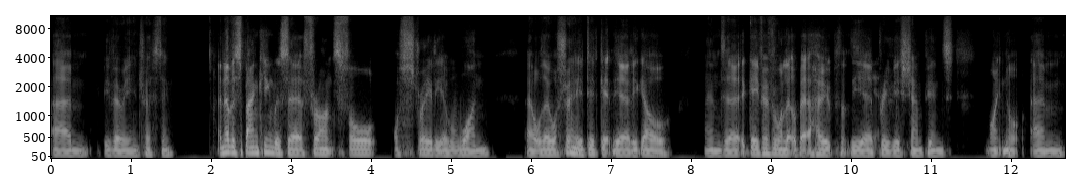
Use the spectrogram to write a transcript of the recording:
um, be very interesting. Another spanking was uh, France for Australia one, uh, although Australia did get the early goal, and uh, it gave everyone a little bit of hope that the uh, previous champions might not um,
